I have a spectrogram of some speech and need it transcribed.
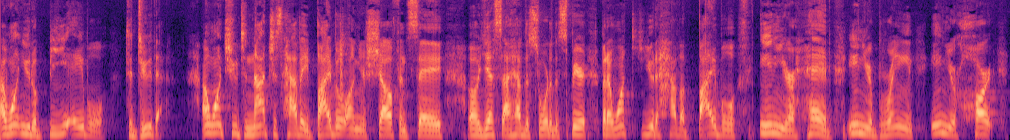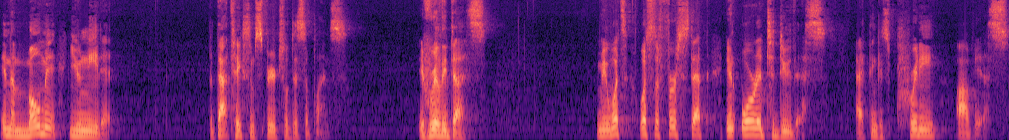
I want you to be able to do that. I want you to not just have a Bible on your shelf and say, Oh, yes, I have the sword of the Spirit, but I want you to have a Bible in your head, in your brain, in your heart, in the moment you need it. But that takes some spiritual disciplines. It really does. I mean, what's, what's the first step in order to do this? I think it's pretty obvious.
